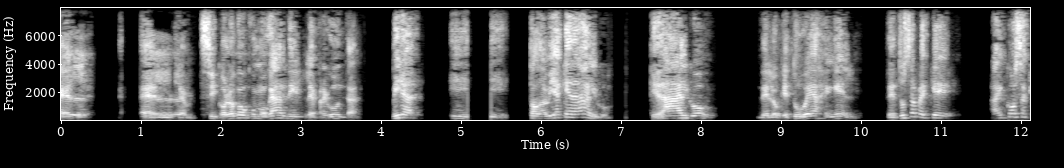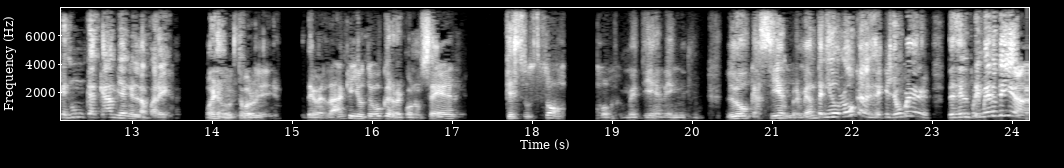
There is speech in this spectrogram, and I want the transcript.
el, el psicólogo como Gandhi le pregunta, mira, y, todavía queda algo, queda algo de lo que tú veas en él. De tú sabes que hay cosas que nunca cambian en la pareja. Bueno, doctor, de verdad que yo tengo que reconocer que sus ojos me tienen loca siempre, me han tenido loca desde que yo me, desde el primer día.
